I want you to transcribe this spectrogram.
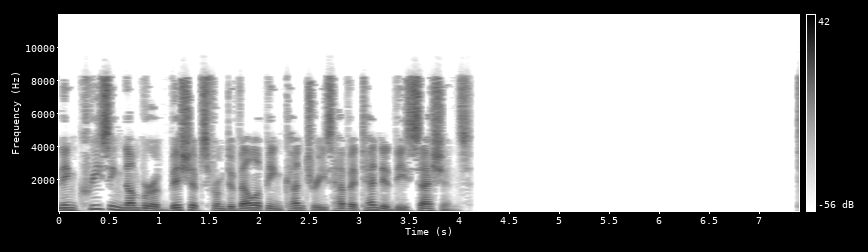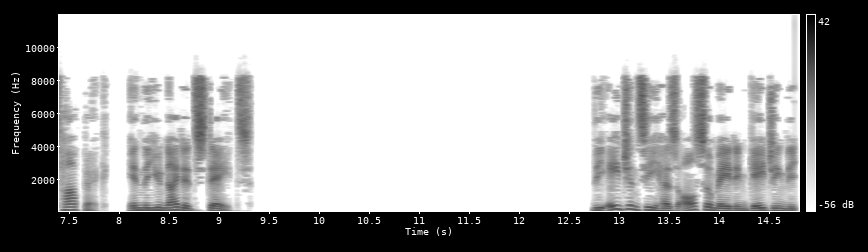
An increasing number of bishops from developing countries have attended these sessions. In the United States The agency has also made engaging the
